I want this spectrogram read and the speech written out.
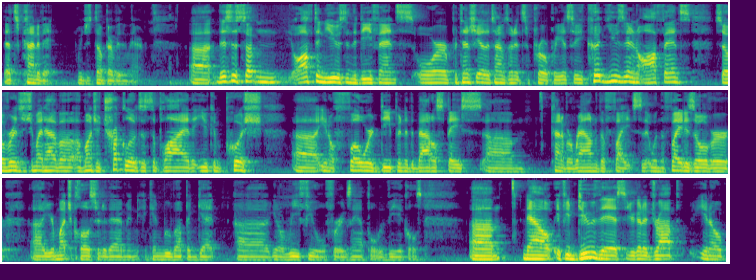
That's kind of it. We just dump everything there. Uh, this is something often used in the defense or potentially other times when it's appropriate. So you could use it in offense. So for instance, you might have a, a bunch of truckloads of supply that you can push, uh, you know, forward deep into the battle space, um, kind of around the fight, so that when the fight is over, uh, you're much closer to them and, and can move up and get, uh, you know, refuel, for example, with vehicles. Um, now, if you do this, you're going to drop, you know,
